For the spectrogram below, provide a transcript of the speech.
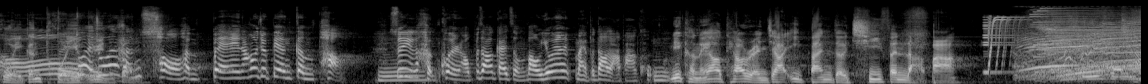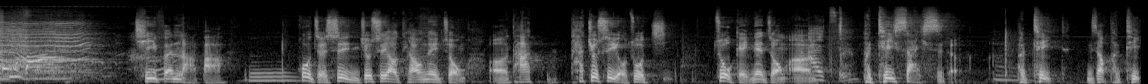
腿跟腿有对，就会很。丑很悲，然后就变更胖，所以很困扰，不知道该怎么办。我永远买不到喇叭裤。你可能要挑人家一般的七分喇叭，七分喇叭，或者是你就是要挑那种呃，它它就是有做做给那种呃 petite size 的。petite，你知道 petite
